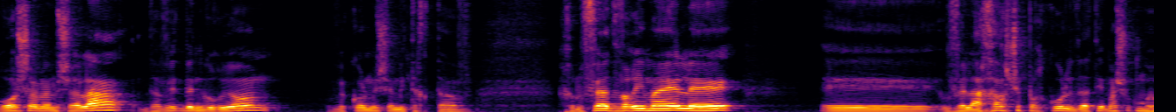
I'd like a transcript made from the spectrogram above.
ראש הממשלה, דוד בן גוריון וכל מי שמתחתיו. חילופי הדברים האלה, ולאחר שפרקו לדעתי משהו כמו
